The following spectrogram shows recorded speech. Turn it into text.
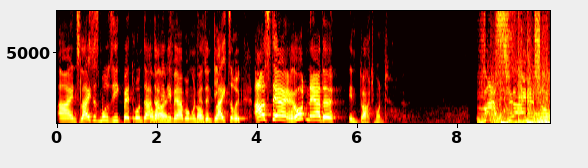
eins, leichtes Musikbett runter, Komm dann in die. Werbung und wir Komm. sind gleich zurück aus der roten Erde in Dortmund. Was für eine Show!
